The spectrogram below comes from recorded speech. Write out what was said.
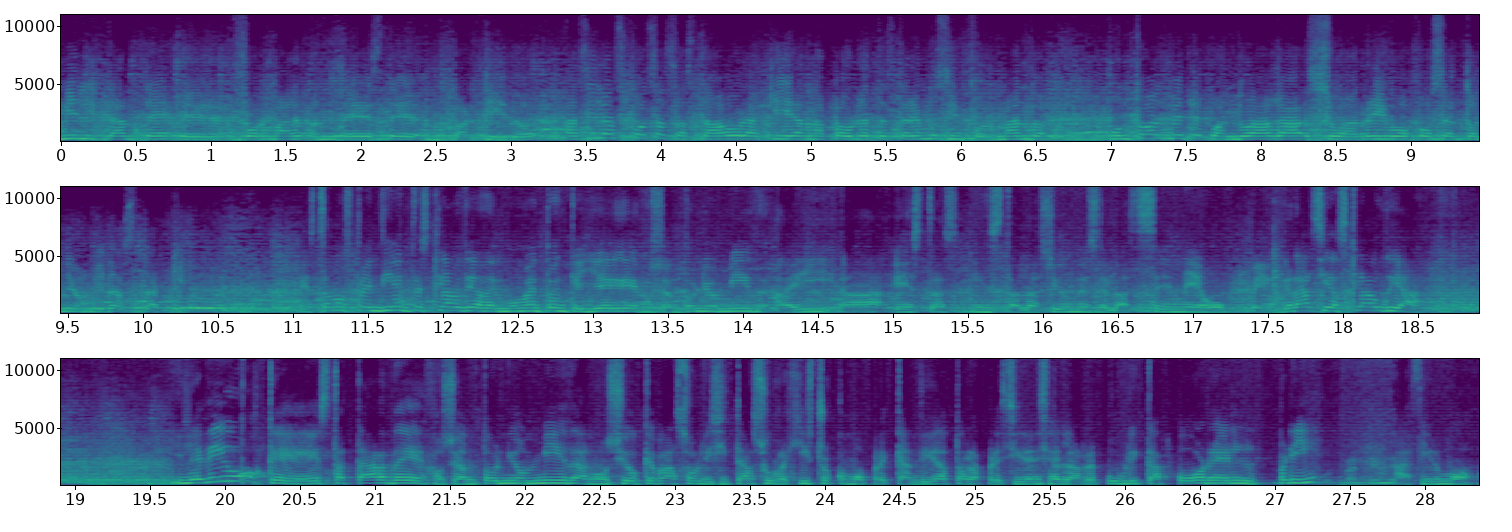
militante formal de este partido. Así las cosas hasta ahora aquí, Ana Paula, te estaremos informando puntualmente cuando haga su arribo José Antonio Mid hasta aquí. Estamos pendientes, Claudia, del momento en que llegue José Antonio Mid ahí a estas instalaciones de la CNOP. Gracias, Claudia. Y le digo que esta tarde José Antonio Mida anunció que va a solicitar su registro como precandidato a la presidencia de la República por el PRI. Afirmó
